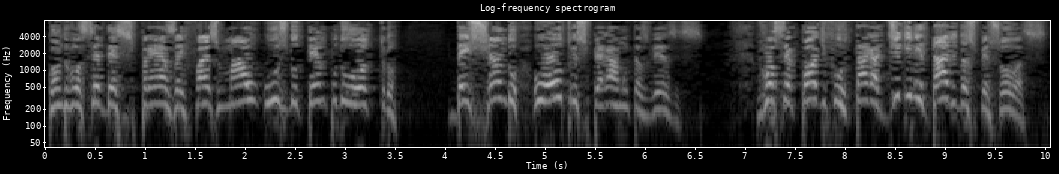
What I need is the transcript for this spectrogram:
Quando você despreza e faz mau uso do tempo do outro, deixando o outro esperar muitas vezes. Você pode furtar a dignidade das pessoas.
